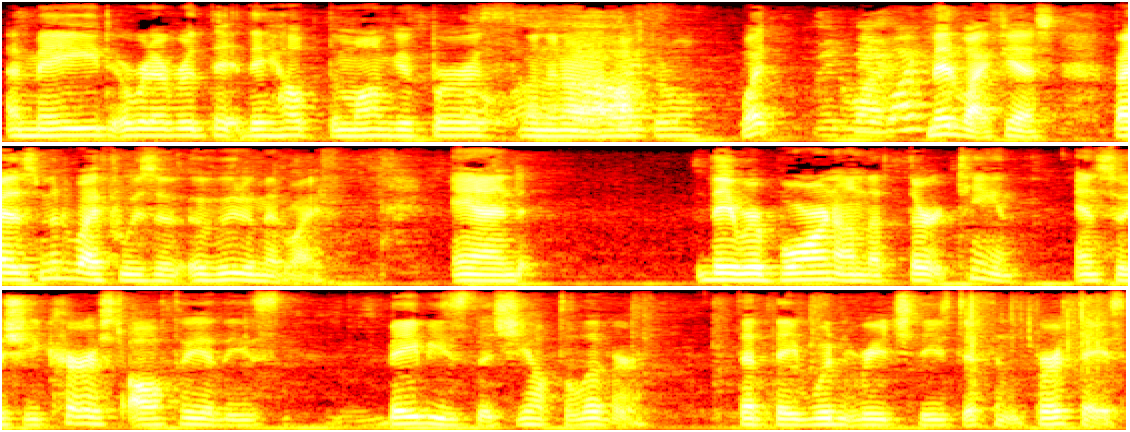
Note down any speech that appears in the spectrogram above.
a maid or whatever. They, they help the mom give birth when they're not in a hospital. What? Midwife. Midwife, yes. By this midwife who was a, a voodoo midwife. And they were born on the 13th, and so she cursed all three of these babies that she helped deliver that they wouldn't reach these different birthdays.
